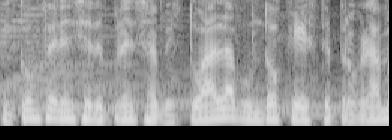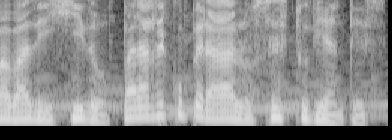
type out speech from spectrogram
En conferencia de prensa virtual abundó que este programa va dirigido para recuperar a los estudiantes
